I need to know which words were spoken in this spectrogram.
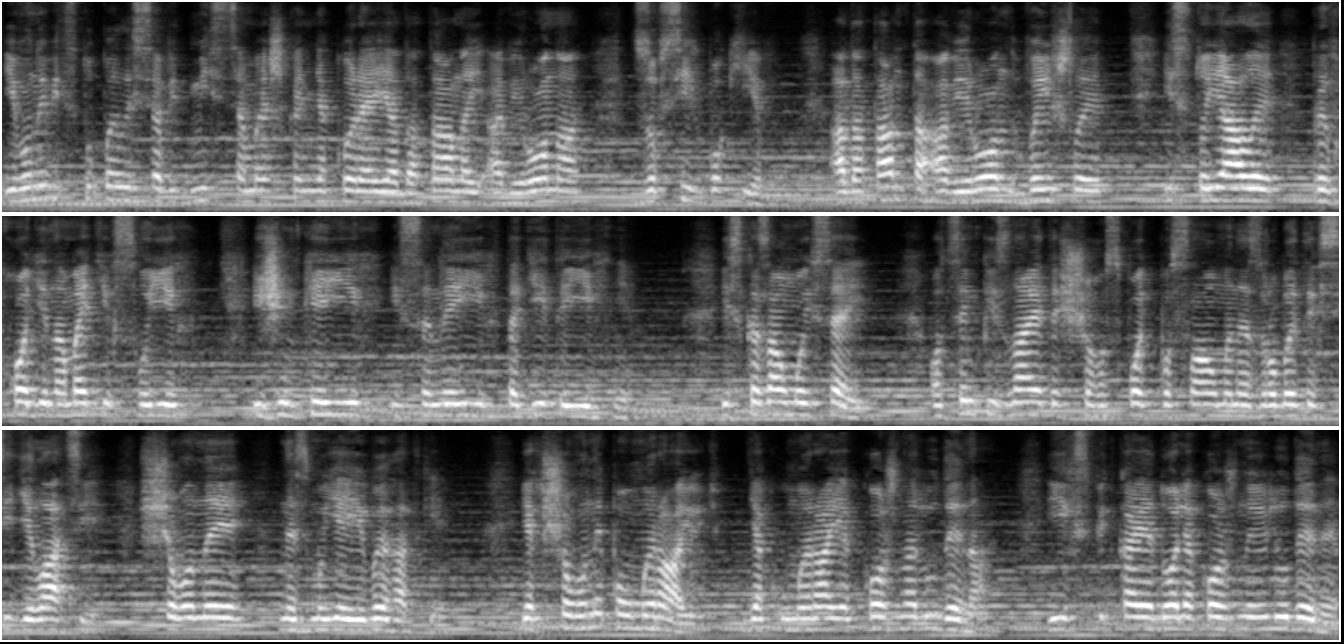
І вони відступилися від місця мешкання Корея, Датана й Авірона зо всіх боків. А Датан та Авірон вийшли і стояли при вході наметів своїх, і жінки їх, і сини їх та діти їхні. І сказав Мойсей: Оцим пізнаєте, що Господь послав мене зробити всі діла ці, що вони не з моєї вигадки. Якщо вони повмирають, як умирає кожна людина, і їх спіткає доля кожної людини,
